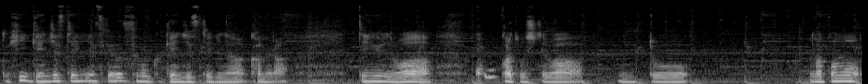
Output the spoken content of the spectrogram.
と非現実的ですけどすごく現実的なカメラ。っていうのは効果としてはうんとまあこの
